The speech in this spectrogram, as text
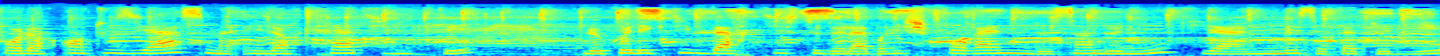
pour leur enthousiasme et leur créativité, le collectif d'artistes de la Briche foraine de Saint-Denis qui a animé cet atelier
